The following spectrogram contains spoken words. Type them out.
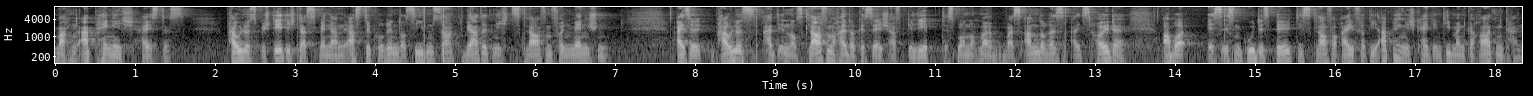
machen abhängig, heißt es. Paulus bestätigt das, wenn er in 1. Korinther 7 sagt, werdet nicht Sklaven von Menschen. Also Paulus hat in einer Sklavenhaltergesellschaft gelebt. Das war nochmal was anderes als heute. Aber es ist ein gutes Bild, die Sklaverei für die Abhängigkeit, in die man geraten kann.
